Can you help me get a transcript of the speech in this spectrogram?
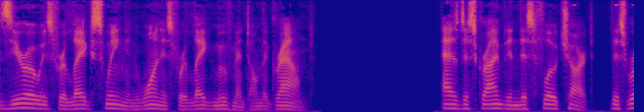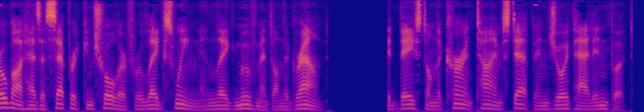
0 is for leg swing and 1 is for leg movement on the ground. As described in this flow chart, this robot has a separate controller for leg swing and leg movement on the ground. It based on the current time step and joypad input.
